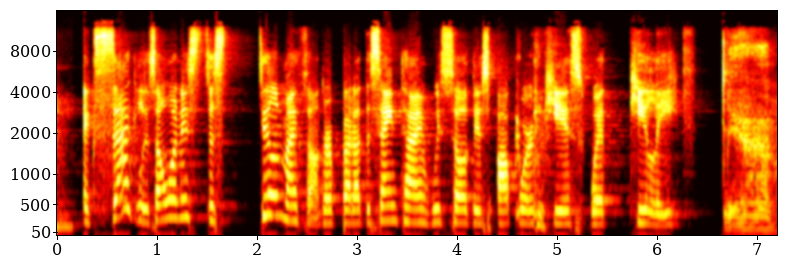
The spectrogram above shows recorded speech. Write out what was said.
exactly. Someone is to steal my thunder, but at the same time, we saw this awkward kiss with Keeley. Yeah.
